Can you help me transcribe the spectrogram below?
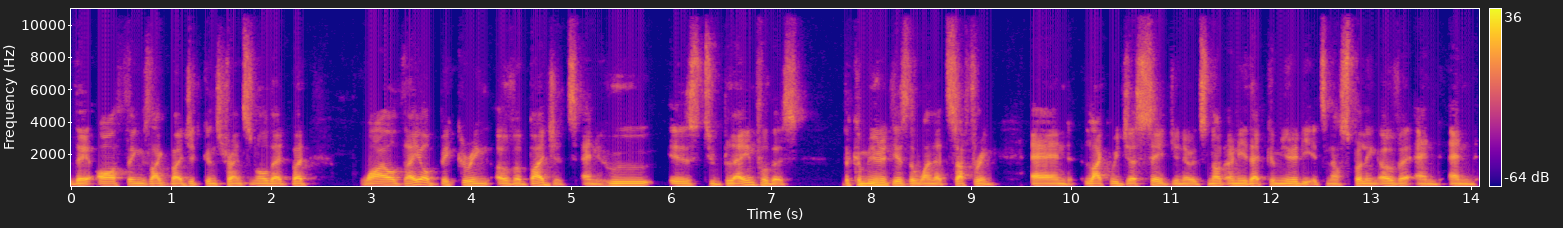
There are things like budget constraints and all that. But while they are bickering over budgets and who is to blame for this, the community is the one that's suffering. And like we just said, you know, it's not only that community, it's now spilling over and and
